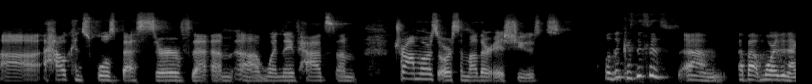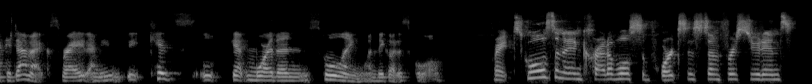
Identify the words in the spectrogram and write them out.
Uh, how can schools best serve them uh, when they've had some traumas or some other issues well because this is um, about more than academics right i mean kids get more than schooling when they go to school Right. School is an incredible support system for students.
